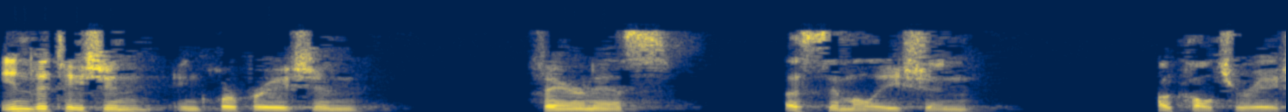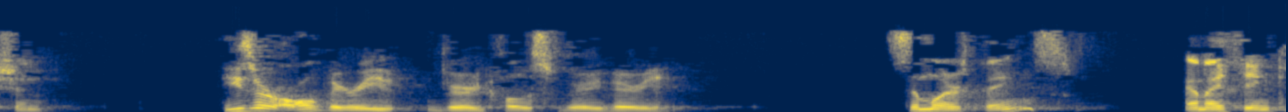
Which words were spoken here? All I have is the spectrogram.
invitation, incorporation, fairness, assimilation, acculturation, these are all very, very close, very, very similar things, and I think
